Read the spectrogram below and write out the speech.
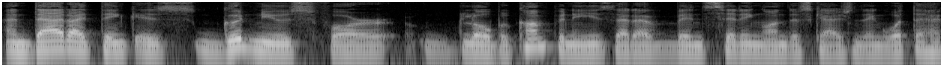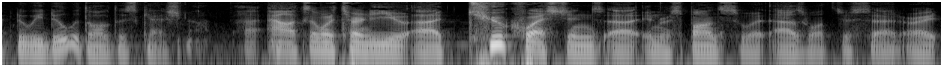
And that, I think, is good news for global companies that have been sitting on this cash and saying, what the heck do we do with all this cash now? Uh, Alex, I want to turn to you. Uh, two questions uh, in response to what Aswath just said. All right.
